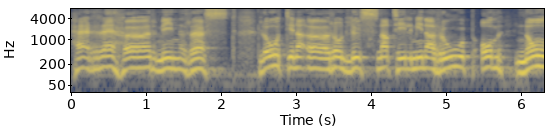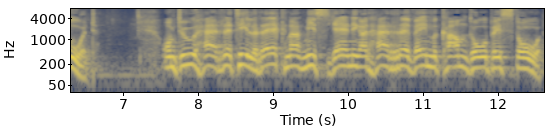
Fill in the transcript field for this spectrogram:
Herre, hör min röst. Låt dina öron lyssna till mina rop om nåd. Om du, Herre, tillräknar missgärningar, Herre, vem kan då bestå?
